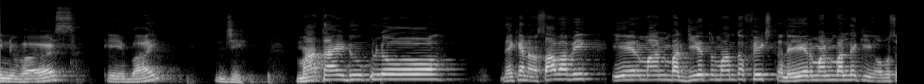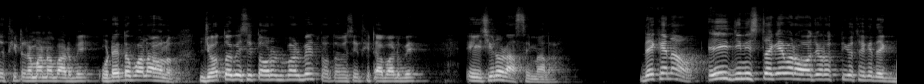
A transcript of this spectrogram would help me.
inverse A by G মাথায় ঢুকলো দেখে নাও, স্বাভাবিক, এর মান বা যেহেতু মান তো ফিক্স তাহলে এর মান বাড়লে কি? অবশ্যই থিটার মানও বাড়বে। ওটাই তো বলা হলো। যত বেশি তরল বাড়বে, তত বেশি থিটা বাড়বে। এই ছিল রাশিমালা। দেখে নাও, এই জিনিসটাকে এবার অজরত্বীয় থেকে দেখব।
